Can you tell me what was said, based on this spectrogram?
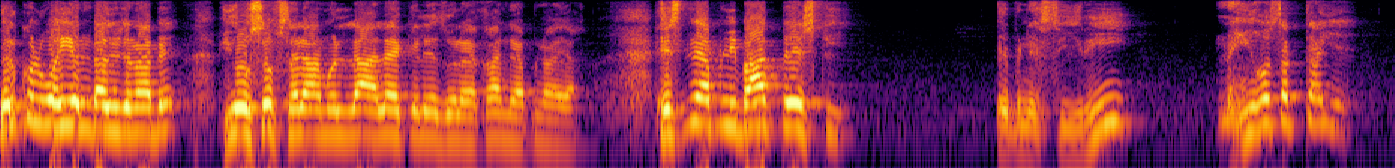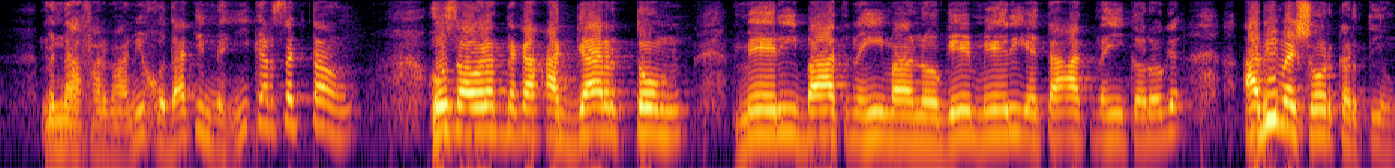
بالکل وہی انداز جناب یوسف سلام اللہ علیہ کے لیے زلیخا نے اپنایا۔ اس نے اپنی بات پیش کی۔ ابن سیری نہیں ہو سکتا یہ۔ میں نافرمانی خدا کی نہیں کر سکتا ہوں۔ اس عورت نے کہا، اگر تم میری بات نہیں مانو گے، میری اطاعت نہیں کرو گے، ابھی میں شور کرتی ہوں۔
